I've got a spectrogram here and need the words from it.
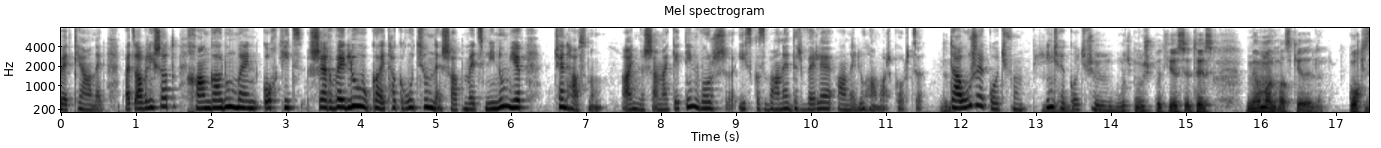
պետք է անել, բայց ավելի շատ խանգարում են կողքից շեղվելու գայթակղությունն է շատ մեծ լինում եւ չեն հասնում այն նշանակետին, որ ի սկզբանե դրվել է անելու համար գործը։ Դա ուժ է կոչվում։ Ինչ է կոչվում։ ոչ ուժ պետք է, ես եթե ես մի աման հաց կերել եմ կողքից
